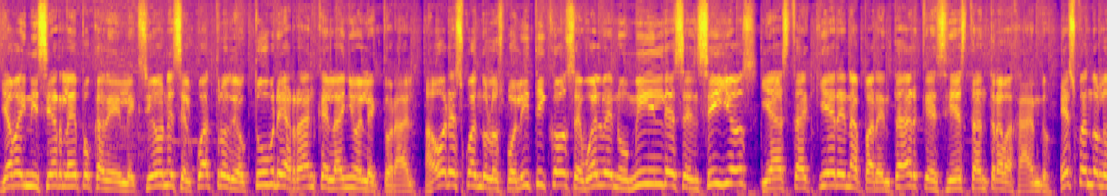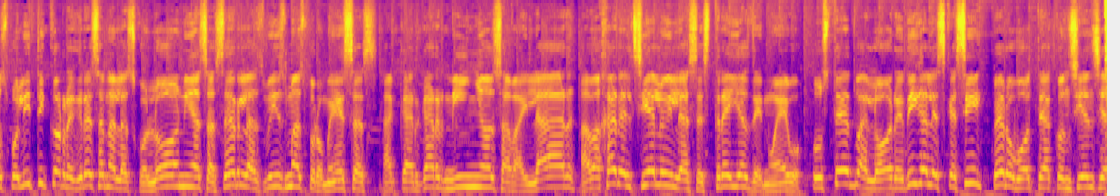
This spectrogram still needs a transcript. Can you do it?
Ya va a iniciar la época de elecciones, el 4 de octubre arranca el año electoral. Ahora es cuando los políticos se vuelven humildes, sencillos y hasta quieren aparentar que sí están trabajando. Es cuando los políticos regresan a las colonias a hacer las mismas promesas, a cargar niños, a bailar, a bajar el cielo y las estrellas de nuevo. Usted valore, dígales que sí, pero vote a conciencia.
